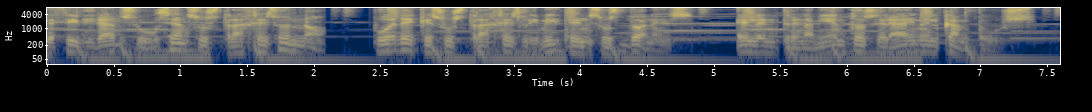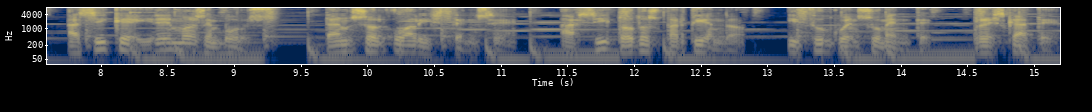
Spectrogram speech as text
decidirán si usan sus trajes o no. Puede que sus trajes limiten sus dones. El entrenamiento será en el campus. Así que iremos en bus. Tan solo alístense. Así todos partiendo. Izuku en su mente. Rescate.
